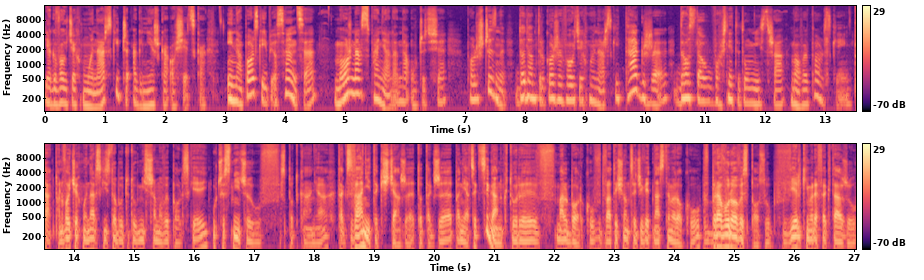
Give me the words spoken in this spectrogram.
jak Wojciech Młynarski czy Agnieszka Osiecka. I na polskiej piosence można wspaniale nauczyć się polszczyzny. Dodam tylko, że Wojciech Młynarski także dostał właśnie tytuł mistrza mowy polskiej. Tak, pan Wojciech Młynarski zdobył tytuł mistrza mowy polskiej, uczestniczył w spotkaniach. Tak zwani tekściarze to także pan Jacek Cygan, który w Malborku w 2019 roku w brawurowy sposób, w wielkim refektarzu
